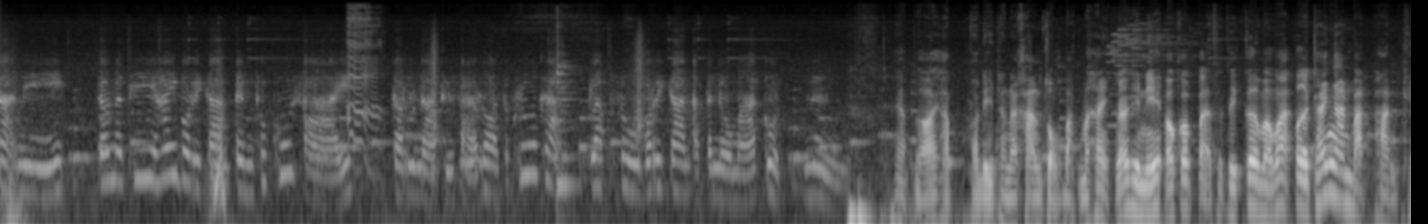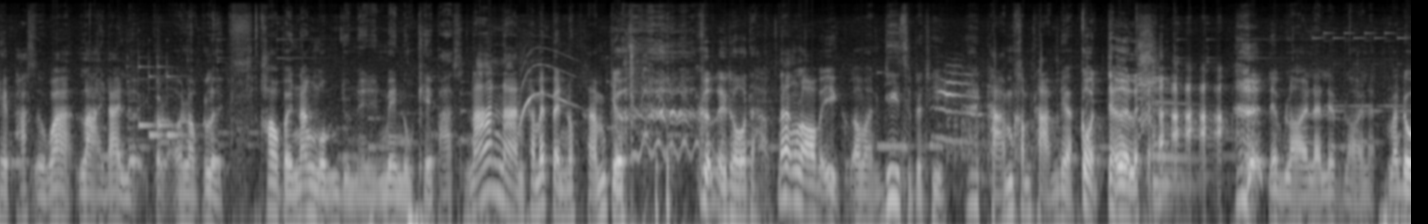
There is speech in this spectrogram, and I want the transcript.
ณะนี้ เจ้าหน้าที่ให้บริการเต็มทุกคู่สาย กรุณาถือสายรอสักครู่ค่ะ กลับสู่บริการอัตโนมัติกดหนึ่ง เรียบร้อยครับ พอดีธนาคารส่งบัตรมาให้ แล้วทีนี้เขาก็แปะสติกเกอร์มาว่าเปิดใช้งานบัตรผ่าน K Pass หรือว่า Line ได้เลย ก็เราก็เลยเข้าไปนั่งงมอยู่ในเมนู K Pass นานๆทำไม่เป็นเนาะหาไม่เจอ ก็เลยโทรถาม นั่งรอไปอีกประมาณ 20 นาที ถามคำถามเดียว กดเจอเลย เรียบร้อยแล้วเรียบร้อยแล้ว มาดู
